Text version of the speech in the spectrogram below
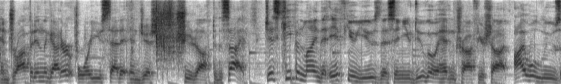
and drop it in the gutter, or you set it and just shoot it off to the side. Just keep in mind that if you use this and you do go ahead and trough your shot, I will lose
